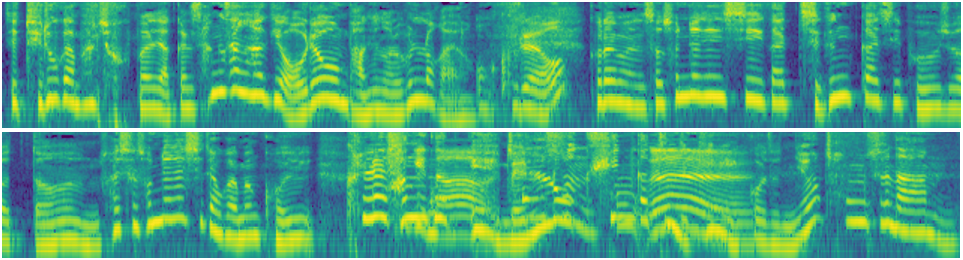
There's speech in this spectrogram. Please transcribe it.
이제 뒤로 가면 정말 약간 상상하기 어려운 방향으로 흘러가요. 어 그래요? 그러면서 손예진 씨가 지금까지 보여주었던 사실 손예진 씨라고 하면 거의 클래식이나 한국 예, 멜로 퀸 청- 같은 예. 느낌이 있거든요. 청순함,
